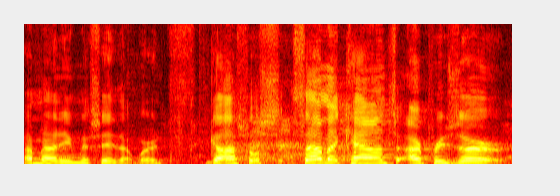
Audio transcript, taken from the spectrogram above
I'm not even going to say that word, Gospel, some accounts are preserved.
